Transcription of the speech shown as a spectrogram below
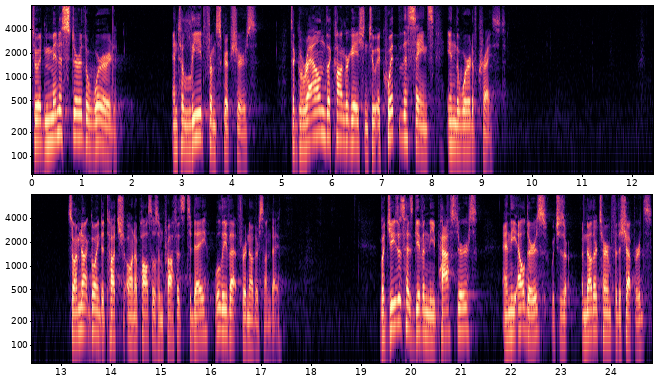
to administer the word and to lead from Scriptures to ground the congregation, to equip the saints in the word of Christ. So I'm not going to touch on apostles and prophets today. We'll leave that for another Sunday. But Jesus has given the pastors and the elders, which is another term for the shepherds,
